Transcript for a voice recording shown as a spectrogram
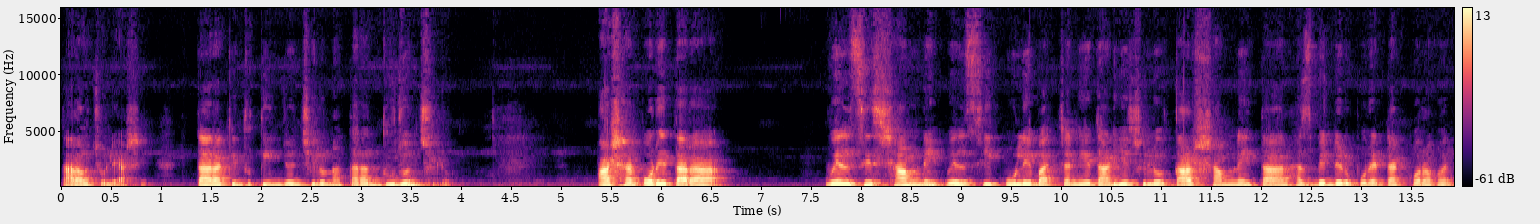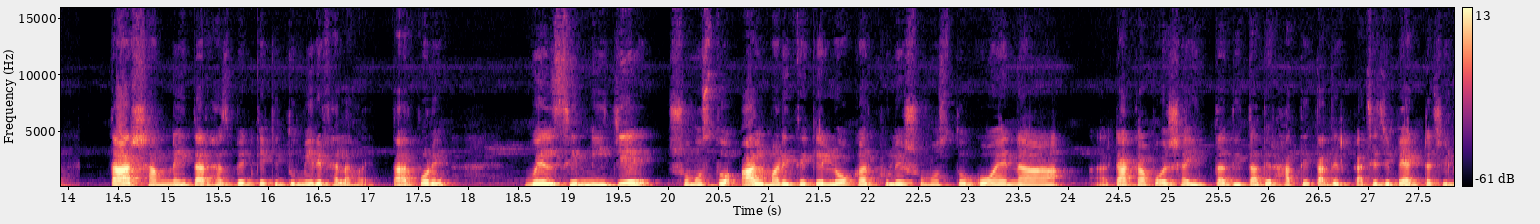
তারাও চলে আসে। তারা কিন্তু তিনজন ছিল না, তারা দুজন ছিল। আসার পরে তারা ওয়েলসির সামনেই, ওয়েলসি কোলে বাচ্চা নিয়ে দাঁড়িয়েছিল, তার সামনেই তার হাজবেন্ডের উপর অ্যাটাক করা হয়। তার সামনেই তার হাজবেন্ডকে কিন্তু মেরে ফেলা হয়। তারপরে ওয়েলসি নিজে সমস্ত আলমারি থেকে লকার খুলে সমস্ত গয়না টাকা পয়সা ইত্যাদি তাদের হাতে, তাদের কাছে যে ব্যাগটা ছিল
